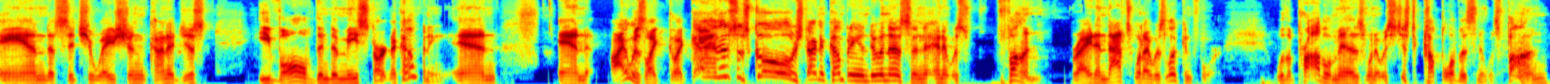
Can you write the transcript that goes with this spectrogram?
and a situation kind of just evolved into me starting a company. And and i was like like hey this is cool. We're starting a company and doing this. And, and it was fun right? And that's what i was looking for. Well the problem is when it was just a couple of us and it was fun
